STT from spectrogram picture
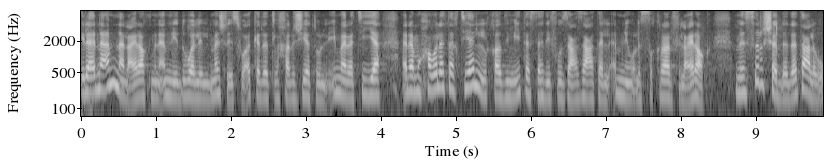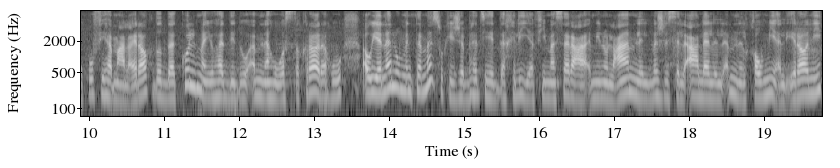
إلى أن أمن العراق من أمن دول المجلس وأكدت الخارجية الإماراتية أن محاولة اغتيال القادم تستهدف زعزعة الأمن والاستقرار في العراق. مصر شددت على وقوفها مع العراق ضد كل ما يهدد أمنه واستقراره أو ينال من تماسك جبهته الداخلية فيما سارع أمين العام للمجلس الأعلى للأمن القومي الإيراني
